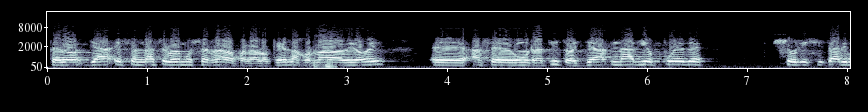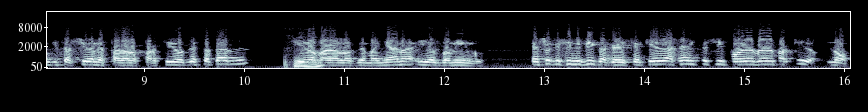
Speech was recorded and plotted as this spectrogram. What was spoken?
pero ya ese enlace lo hemos cerrado para lo que es la jornada de hoy eh, hace un ratito. Ya nadie puede solicitar invitaciones para los partidos de esta tarde, sino para los de mañana y el domingo. ¿Eso qué significa? ¿Que se queda gente sin poder ver el partido? No.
